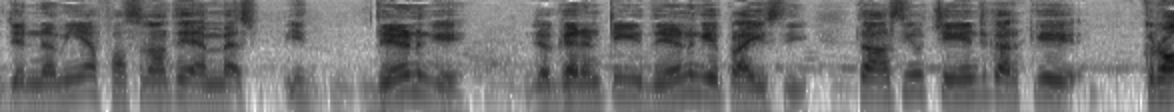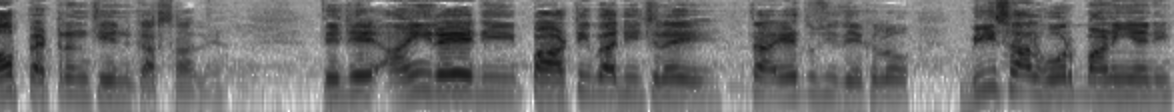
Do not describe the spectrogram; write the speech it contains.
ਜੇ ਨਵੀਆਂ ਫਸਲਾਂ ਤੇ ਐਮਐਸਪੀ ਦੇਣਗੇ ਜੋ ਗਾਰੰਟੀ ਦੇਣਗੇ ਪ੍ਰਾਈਸ ਦੀ ਤਾਂ ਅਸੀਂ ਉਹ ਚੇਂਜ ਕਰਕੇ ਕ੍ਰੌਪ ਪੈਟਰਨ ਚੇਂਜ ਕਰ ਸਕਦੇ ਹਾਂ। ਤੇ ਜੇ ਆਈ ਰਹੇ ਜੀ ਪਾਰਟੀਬਾਜੀ ਚ ਰਹੇ ਤਾਂ ਇਹ ਤੁਸੀਂ ਦੇਖ ਲਓ 20 ਸਾਲ ਹੋਰ ਪਾਣੀ ਹੈ ਜੀ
